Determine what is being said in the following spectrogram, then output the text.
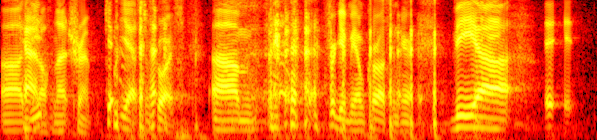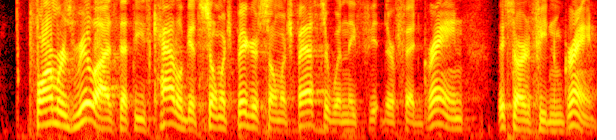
Uh, the- cattle, not shrimp. Ca- Yes, of course. Um, forgive me, I'm crossing here. The uh, it- farmers realized that these cattle get so much bigger, so much faster when they fe- they're fed grain. They started feeding them grain.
